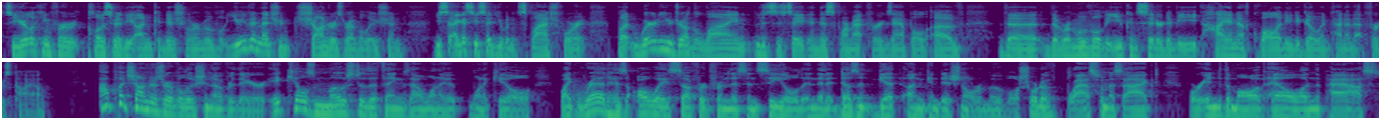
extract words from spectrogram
so you're looking for closer to the unconditional removal. You even mentioned Chandra's Revolution. You I guess you said you wouldn't splash for it, but where do you draw the line, let's just say in this format, for example, of the the removal that you consider to be high enough quality to go in kind of that first pile? I'll put Chandra's Revolution over there. It kills most of the things I want to want to kill. Like Red has always suffered from this in Sealed in that it doesn't get unconditional removal, short of Blasphemous Act or Into the Maw of Hell in the past.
